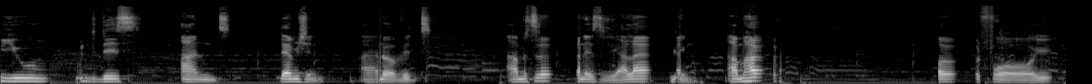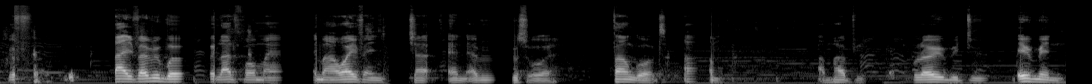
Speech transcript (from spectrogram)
you did this and redemption out of it. I'm still honestly, I like it. I'm happy for your life, everybody platform, my my wife and and everyone. So thank God. I'm, I'm happy. Glory be to Amen.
